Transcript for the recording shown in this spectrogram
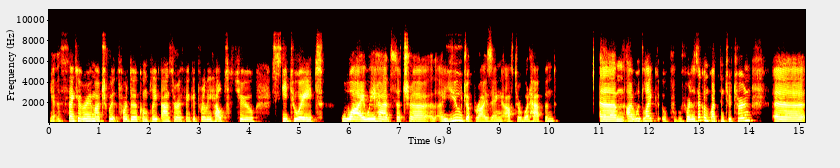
Yes, thank you very much for the complete answer. I think it really helps to situate why we had such a, a huge uprising after what happened. Um, I would like for the second question to turn uh,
